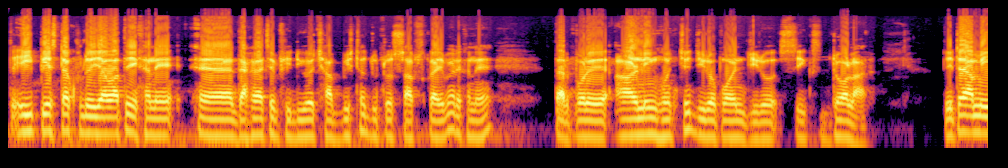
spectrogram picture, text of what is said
তো এই পেজটা খুলে যাওয়াতে এখানে দেখা যাচ্ছে ভিডিও ছাব্বিশটা, দুটো সাবস্ক্রাইবার এখানে। তারপরে আর্নিং হচ্ছে zero point zero six dollar এটা আমি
